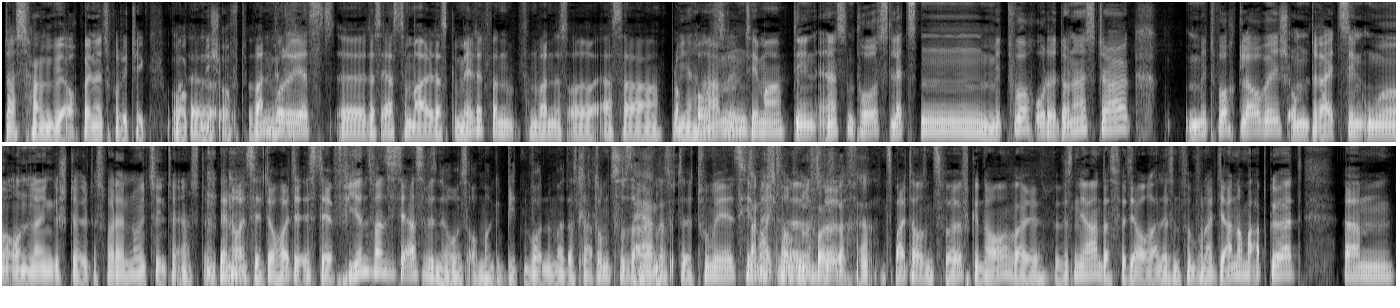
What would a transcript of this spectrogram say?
das haben wir auch bei Netzpolitik Äh, nicht oft. Wann wurde jetzt äh, das erste Mal das gemeldet? Wann, von wann ist euer erster Blogpost zu dem Thema? den ersten Post letzten Mittwoch oder Donnerstag, Mittwoch glaube ich, um 13 Uhr online gestellt. Das war der 19.01. Der 19. Heute ist der 24.1. Wir sind ja uns auch mal gebeten worden, immer das Datum zu sagen. Ah ja, das äh, tun wir jetzt hier Fand nicht. ich einen guten Äh, 2012. Vorschlag, ja. 2012, genau, weil wir wissen ja, das wird ja auch alles in 500 Jahren nochmal abgehört. Ähm,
